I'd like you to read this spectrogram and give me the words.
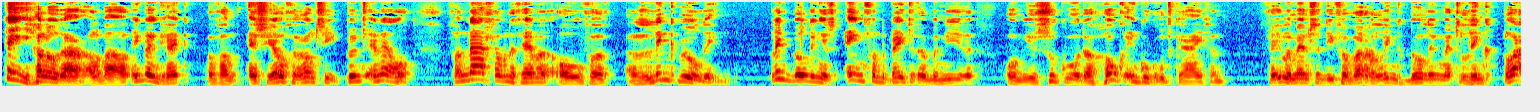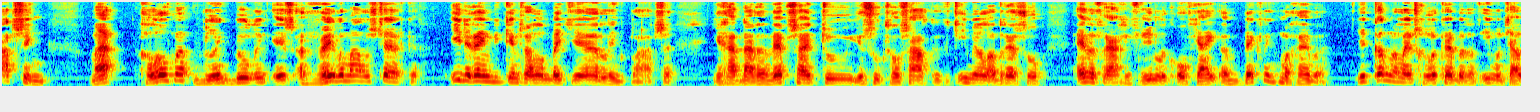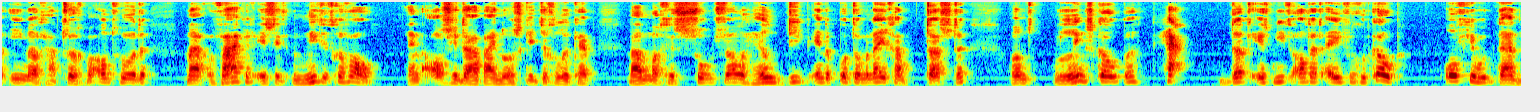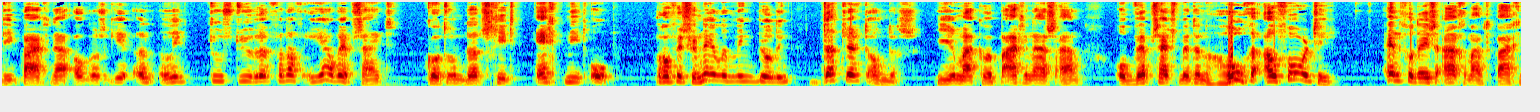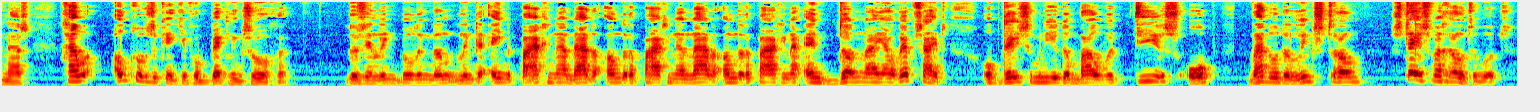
Hey, hallo daar allemaal. Ik ben Greg van SEOgarantie.nl. Vandaag gaan we het hebben over linkbuilding. Linkbuilding is een van de betere manieren om je zoekwoorden hoog in Google te krijgen. Vele mensen die verwarren linkbuilding met linkplaatsing. Maar geloof me, linkbuilding is vele malen sterker. Iedereen die kent wel een beetje linkplaatsen. Je gaat naar een website toe, je zoekt hoofdzakelijk het e-mailadres op en dan vraag je vriendelijk of jij een backlink mag hebben. Je kan wel eens geluk hebben dat iemand jouw e-mail gaat terug beantwoorden, maar vaker is dit niet het geval. En als je daarbij nog eens een keertje geluk hebt, dan mag je soms wel heel diep in de portemonnee gaan tasten, want links kopen, ha, dat is niet altijd even goedkoop. Of je moet naar die pagina ook nog eens een keer een link toesturen vanaf jouw website. Kortom, dat schiet echt niet op. Professionele linkbuilding, dat werkt anders. Hier maken we pagina's aan op websites met een hoge authority. En voor deze aangemaakte pagina's gaan we ook nog eens een keertje voor backlinks zorgen. Dus in linkbuilding dan linkt de ene pagina naar de andere pagina, naar de andere pagina en dan naar jouw website. Op deze manier dan bouwen we tiers op, waardoor de linkstroom steeds maar groter wordt.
